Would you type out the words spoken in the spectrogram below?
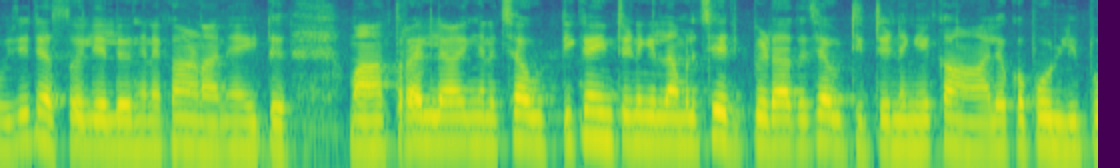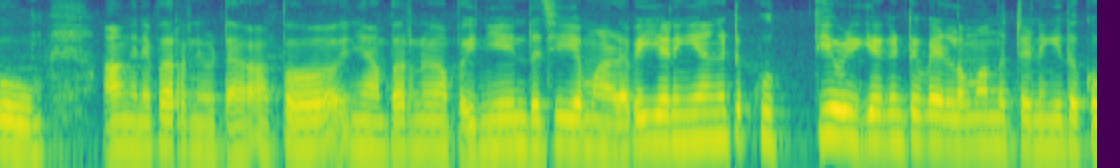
ഒരു രസമില്ലല്ലോ ഇങ്ങനെ കാണാനായിട്ട്. മാത്രമല്ല ഇങ്ങനെ ചവിട്ടി കഴിഞ്ഞിട്ടുണ്ടെങ്കിൽ നമ്മൾ ചെരുപ്പിടാതെ ചവിട്ടിയിട്ടുണ്ടെങ്കിൽ കാലൊക്കെ പൊള്ളിപ്പോവും. അങ്ങനെ പറഞ്ഞു കേട്ടോ അപ്പോൾ ഞാൻ പറഞ്ഞു അപ്പോൾ ഇനി എന്താ ചെയ്യുക മഴ പെയ്യണമെങ്കിൽ അങ്ങോട്ട് കുത്തി ഒഴുകി അങ്ങോട്ട് വെള്ളം വന്നിട്ടുണ്ടെങ്കിൽ ഇതൊക്കെ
